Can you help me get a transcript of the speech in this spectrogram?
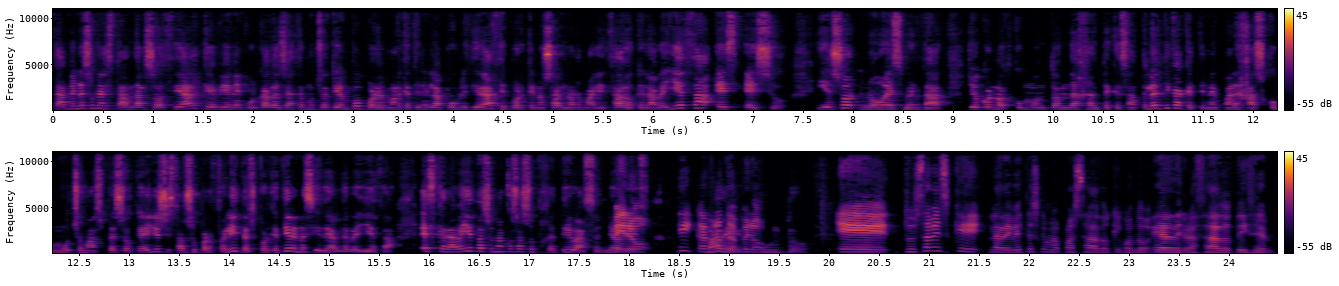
también es un estándar social que viene inculcado desde hace mucho tiempo por el marketing y la publicidad y porque nos han normalizado que la belleza es eso. Y eso no es verdad. Yo conozco un montón de gente que es atlética, que tiene parejas con mucho más peso que ellos y están súper felices porque tienen ese ideal de belleza. Es que la belleza es una cosa subjetiva, señores. Pero, sí, Carlota, vale, pero punto. eh, tú sabes que la de veces que me ha pasado, que cuando he adelgazado te dicen,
